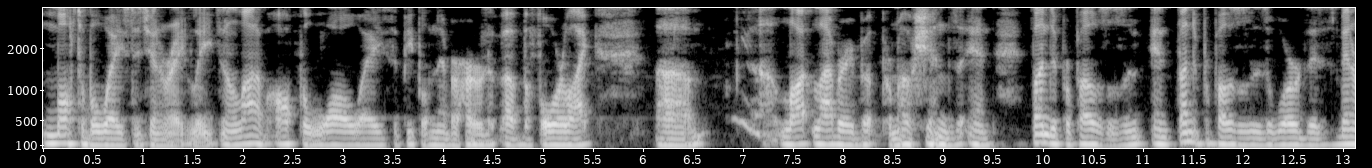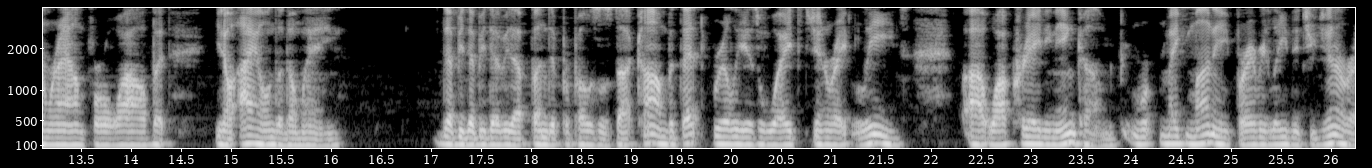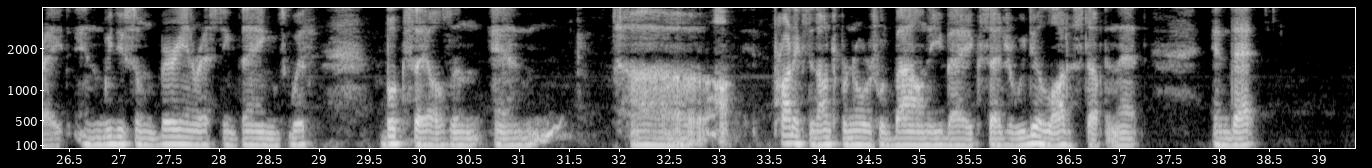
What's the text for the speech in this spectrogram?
multiple ways to generate leads and a lot of off the wall ways that people have never heard of, before, like um, uh, library book promotions and funded proposals. And, and, funded proposals is a word that has been around for a while, but you know, I own the domain www.fundedproposals.com, but that really is a way to generate leads uh, while creating income, r- make money for every lead that you generate. And we do some very interesting things with book sales and and uh, products that entrepreneurs would buy on eBay, etc. We do a lot of stuff in that in that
